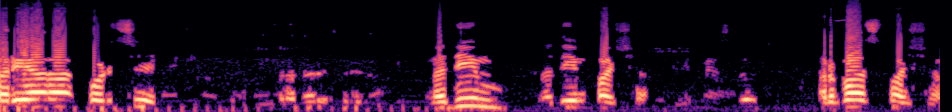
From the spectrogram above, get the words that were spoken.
ಪರಿಹಾರ ಕೊಡಿಸಿ. ನದೀಮ್ ನದೀಮ್ ಪಾಷಾ ಅರ್ಬಾಸ್ ಪಾಷಾ.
